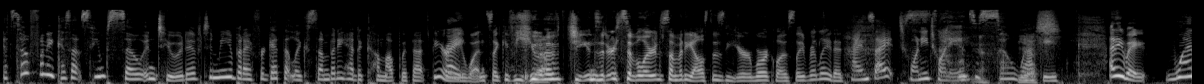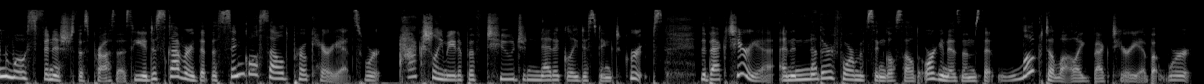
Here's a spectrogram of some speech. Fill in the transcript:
It's so funny because that seems so intuitive to me, but I forget that like somebody had to come up with that theory Right. once. Like if you Yeah. have genes that are similar to somebody else's, you're more closely related. Hindsight 2020. This is so Yes. wacky. Anyway, when Woese finished this process, he had discovered that the single celled prokaryotes were actually made up of two genetically distinct groups the bacteria and another form of single celled organisms that looked a lot like bacteria but were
